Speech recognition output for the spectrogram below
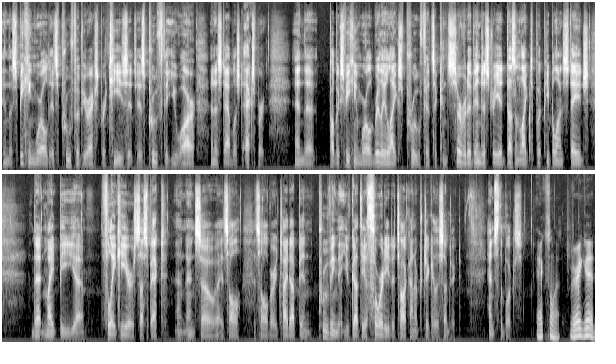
in the speaking world, it's proof of your expertise. It is proof that you are an established expert. And the public speaking world really likes proof. It's a conservative industry. It doesn't like to put people on stage that might be uh, flaky or suspect, and, and so it's all it's all very tied up in proving that you've got the authority to talk on a particular subject. Hence the books. Excellent, very good.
